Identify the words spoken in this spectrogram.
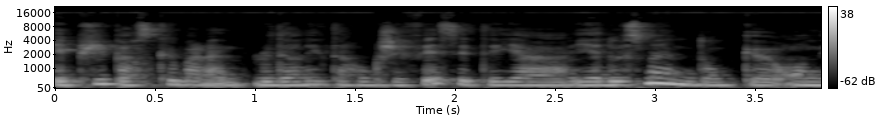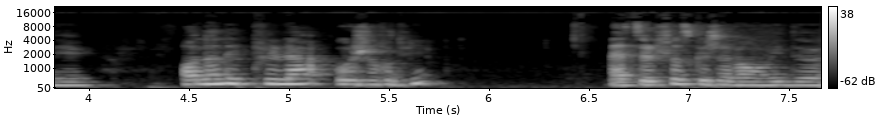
Et puis parce que bah, le dernier tarot que j'ai fait, c'était il, y a deux semaines, donc euh, on n'en est plus là aujourd'hui. La seule chose que j'avais envie de,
